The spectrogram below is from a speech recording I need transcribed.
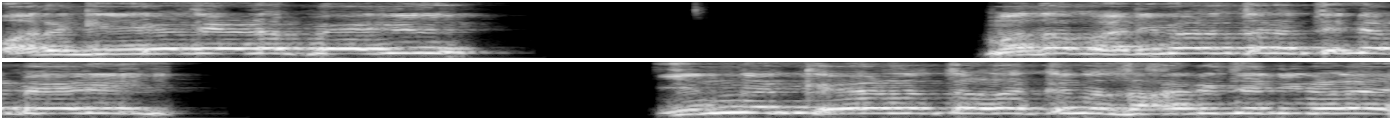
വർഗീയതയുടെ പേരിൽ മതപരിവർത്തനത്തിന്റെ പേരിൽ ഇന്ന് കേരളത്തിൽ നടക്കുന്ന സാഹചര്യങ്ങളെ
